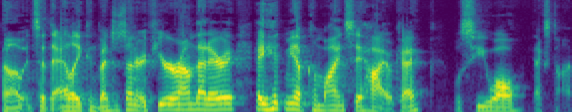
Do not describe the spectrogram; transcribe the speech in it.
Uh, it's at the LA Convention Center. If you're around that area, hey, hit me up. Come by and say hi. Okay. We'll see you all next time.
